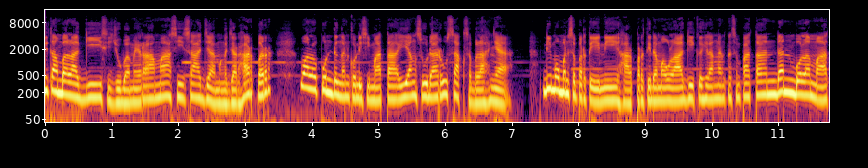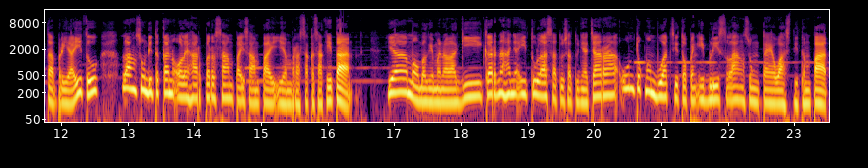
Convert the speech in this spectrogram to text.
Ditambah lagi si jubah merah masih saja mengejar Harper walaupun dengan kondisi mata yang sudah rusak sebelahnya. Di momen seperti ini, Harper tidak mau lagi kehilangan kesempatan dan bola mata pria itu langsung ditekan oleh Harper sampai-sampai ia merasa kesakitan. Ya, mau bagaimana lagi, karena hanya itulah satu-satunya cara untuk membuat si topeng iblis langsung tewas di tempat.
